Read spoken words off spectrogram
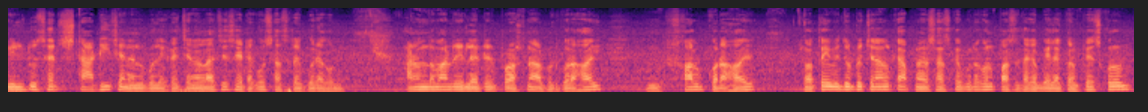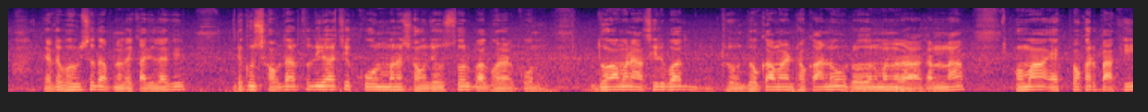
বিল্টুসের স্টাডি চ্যানেল বলে একটা চ্যানেল আছে, সেটাকেও সাবস্ক্রাইব করে রাখুন। আনন্দমান রিলেটেড প্রশ্ন আপলোড করা হয় সলভ করা হয়। ততই এই দুটো চ্যানেলকে আপনারা সাবস্ক্রাইব করে রাখুন, পাশে থাকা বেল আইকন প্রেস করুন, যাতে ভবিষ্যতে আপনাদের কাজে লাগে। দেখুন শব্দার্থ দেওয়া আছে, কোন মানে সংযোগস্থল বা ঘোরার কোন দোয়া মানে আশীর্বাদ, ধোকা মানে ঠকানো, রোদন মানে রান্না, হোমা এক প্রকার পাখি,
